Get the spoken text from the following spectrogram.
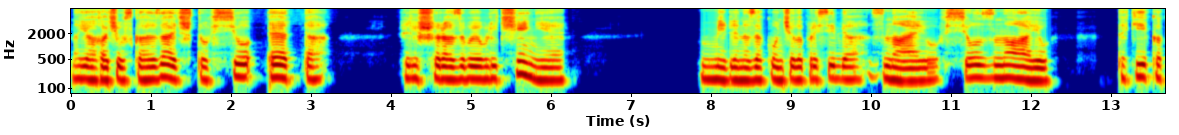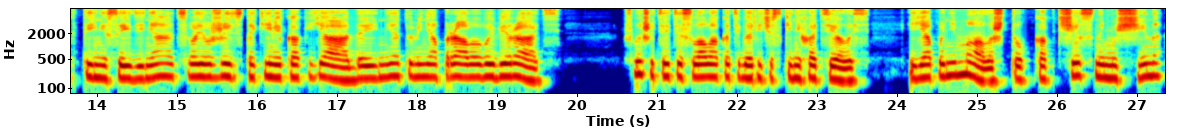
Но я хочу сказать, что все это лишь разовое увлечение. Медленно закончила про себя. Знаю, все знаю. Такие, как ты, не соединяют свою жизнь с такими, как я, да и нет у меня права выбирать. Слышать эти слова категорически не хотелось и я понимала, что как честный мужчина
